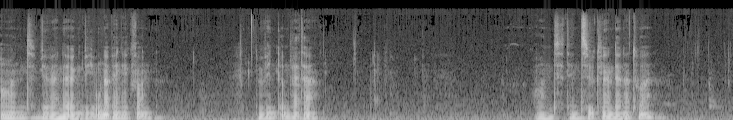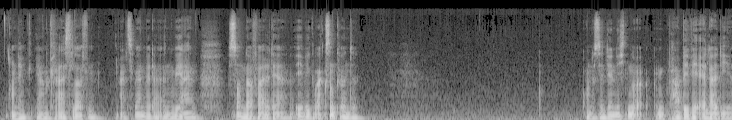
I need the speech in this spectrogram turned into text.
und wir werden da irgendwie unabhängig von Wind und Wetter und den Zyklen der Natur und in ihren Kreisläufen, als wären wir da irgendwie ein Sonderfall, der ewig wachsen könnte. Und es sind ja nicht nur ein paar BWLer, die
